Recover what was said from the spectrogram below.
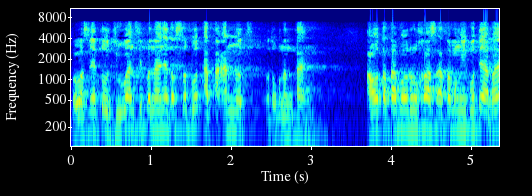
bahwasanya tujuan si penanya tersebut ata'annud untuk menentang. Au tatabu rukhas atau mengikuti apa?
